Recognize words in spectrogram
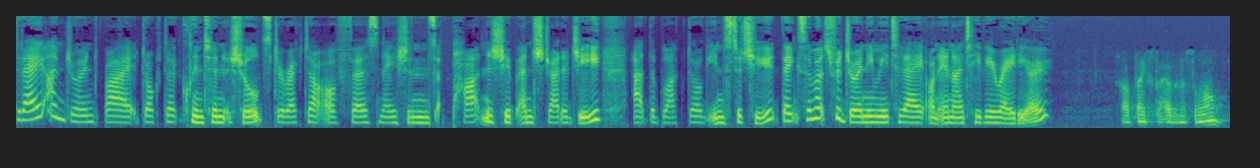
Today I'm joined by Dr. Clinton Schultz, Director of First Nations Partnership and Strategy at the Black Dog Institute. Thanks so much for joining me today on NITV Radio. Oh, thanks for having us along.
